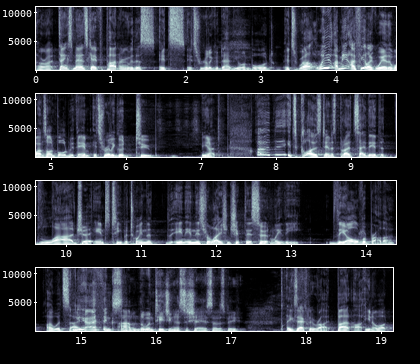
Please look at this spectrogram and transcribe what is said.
All right, thanks Manscaped for partnering with us. It's it's really good to have you on board. It's well, we. I mean, I feel like we're the ones on board with them. It's really good to, you know, uh, it's close, Dennis, but I'd say they're the larger entity between the in, in this relationship. They're certainly the the older brother, I would say. Yeah, I think so. Um, the one teaching us to shave, so to speak. Exactly right. But uh, you know what?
